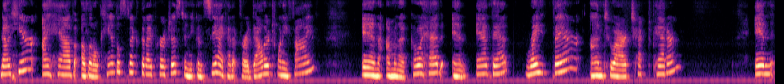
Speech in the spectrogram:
Now here I have a little candlestick that I purchased and you can see I got it for $1.25 and I'm going to go ahead and add that right there onto our checked pattern. And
